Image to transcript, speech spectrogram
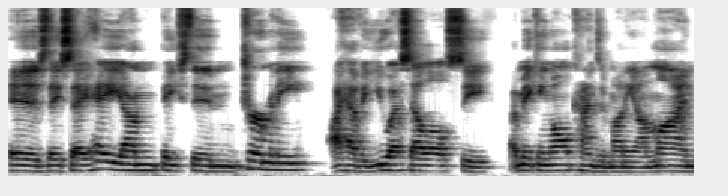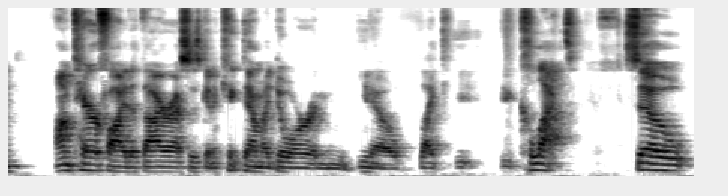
is they say, Hey, I'm based in Germany. I have a US LLC. I'm making all kinds of money online. I'm terrified that the IRS is going to kick down my door and, you know, like collect. So,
